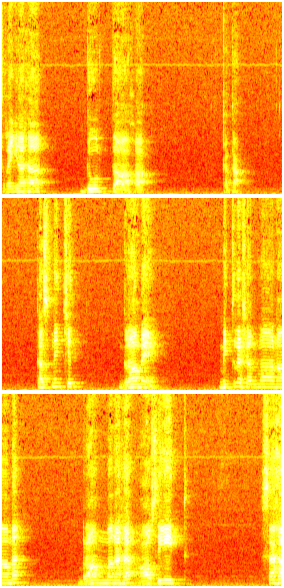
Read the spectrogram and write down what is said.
त्रयः धूर्ताः कथा। कस्मिंश्चित् ग्रामे मित्रशर्मा नाम ब्राह्मणः आसीत्। सः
